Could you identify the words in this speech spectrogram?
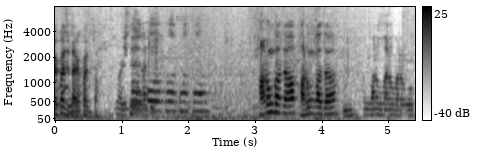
여기까지다 여기까지다. 어, 터. 바론 가자 바론 가자. 바로 바로 바로 바로.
